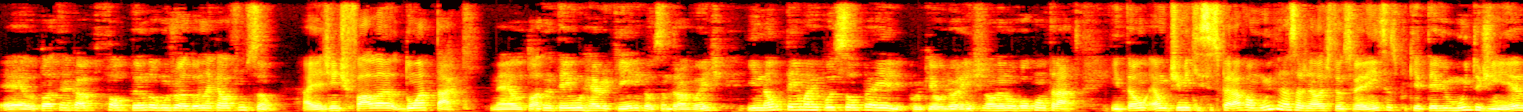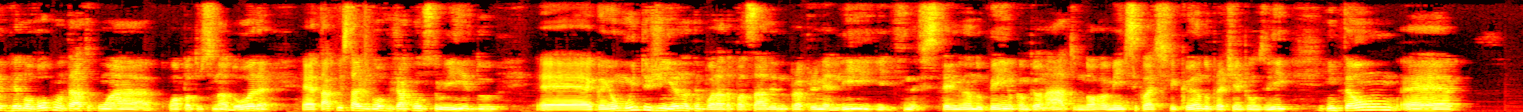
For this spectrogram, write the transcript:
é, o Tottenham acaba faltando algum jogador naquela função. Aí a gente fala de um ataque. Né? O Tottenham tem o Harry Kane, que é o centroavante, e não tem uma reposição para ele, porque o Llorente não renovou o contrato. Então é um time que se esperava muito nessa janela de transferências, porque teve muito dinheiro, renovou o contrato com a, com a patrocinadora, é, tá com o estádio novo já construído, é, ganhou muito dinheiro na temporada passada indo para a Premier League, terminando bem o campeonato, novamente se classificando para a Champions League. Então, é,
